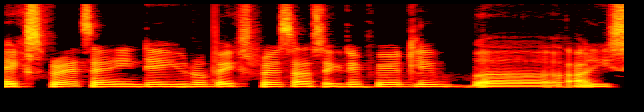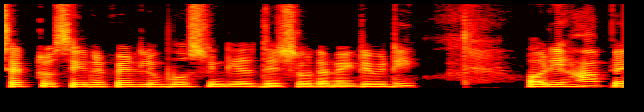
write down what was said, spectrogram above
Express and India Europe Express are significantly set to significantly boost India digital connectivity और यहाँ पे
